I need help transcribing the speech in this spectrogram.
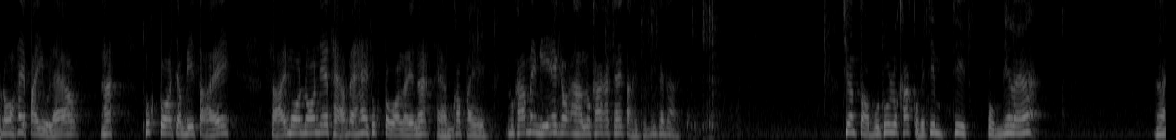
โนให้ไปอยู่แล้วนะทุกตัวจะมีสายสายโมโนเนี่ยแถมไปให้ทุกตัวเลยนะ แถมเข้าไปลูกค้าไม่มี XLR ลูกค้าก็ใช้สายตัวนี้ก็ได้ เชื่อมต่อบลูทูธลูกค้ากดไปที่ที่ปุ่มนี้เลยฮะนะ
